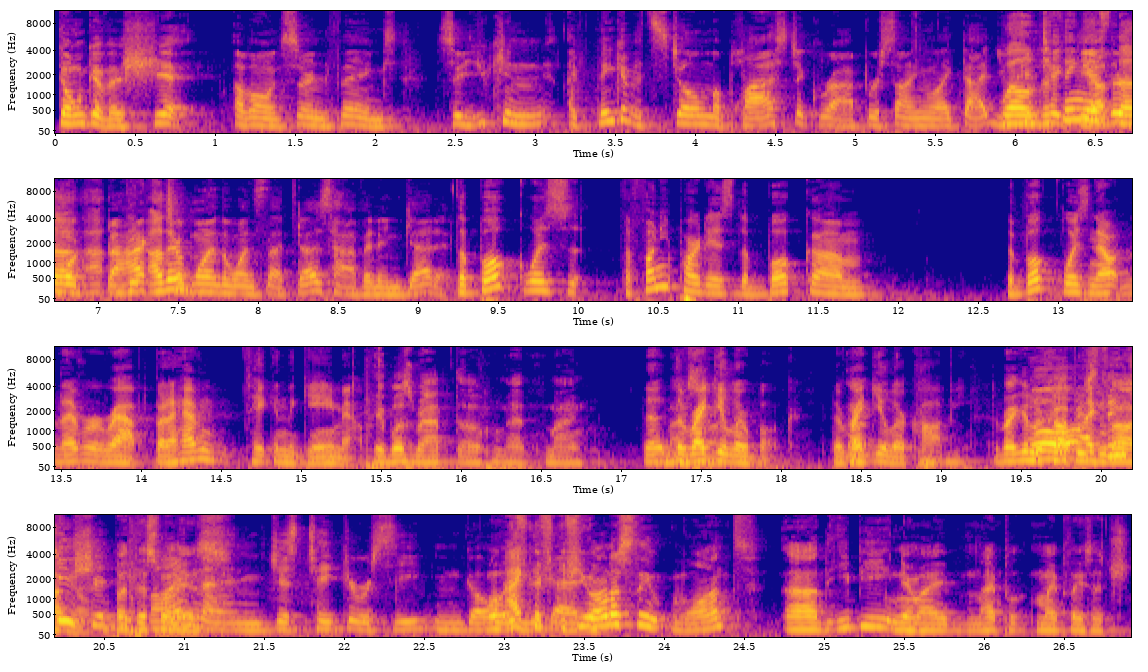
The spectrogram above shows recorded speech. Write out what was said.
don't give a shit about certain things. So you can, I think if it's still in the plastic wrap or something like that, you Well, can the take thing the is other the- book uh, the back other- to one of the ones that does have it and get it. The book was the funny part is the book. Um, the book was now never wrapped, but I haven't taken the game out. it was wrapped though at mine. The the regular book, the regular copy. the regular well, copy I think not, you should but be this fine one is. then. Just take your receipt and go. Well, and if, if you honestly want, uh, the EB near my my, my place at Sh-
